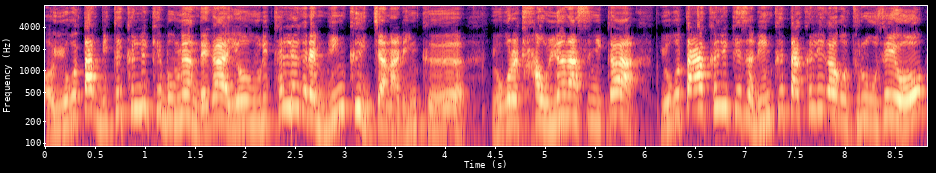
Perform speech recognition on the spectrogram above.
어, 요거 딱 밑에 클릭해 보면 내가 요 우리 텔레그램 링크 있잖아, 링크. 요거를 다 올려놨으니까 요거 딱 클릭해서 링크 딱 클릭하고 들어오세요.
